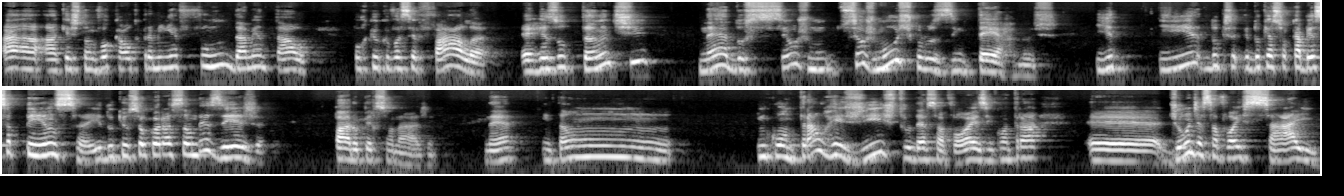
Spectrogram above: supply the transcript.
a, a questão vocal, que para mim é fundamental, porque o que você fala é resultante né, dos seus, seus músculos internos e, e do, que, do que a sua cabeça pensa e do que o seu coração deseja para o personagem, né? Então, encontrar o registro dessa voz, encontrar é, de onde essa voz sai,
